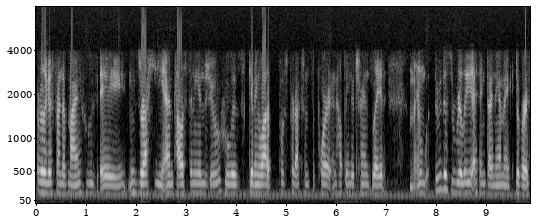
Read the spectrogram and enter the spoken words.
a really good friend of mine who's a Mizrahi and Palestinian Jew who was giving a lot of post production support and helping to translate. And through this really, I think, dynamic, diverse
